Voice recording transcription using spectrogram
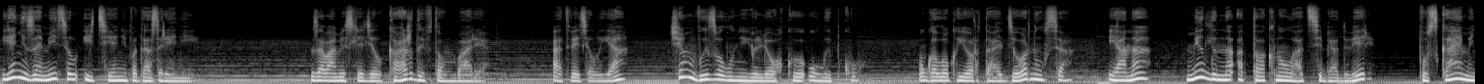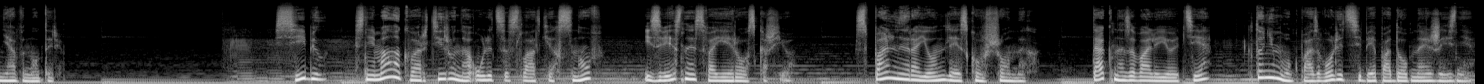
я не заметил и тени подозрений. «За вами следил каждый в том баре», — ответил я, чем вызвал у нее легкую улыбку. Уголок ее рта дернулся, и она медленно оттолкнула от себя дверь, пуская меня внутрь. Сибил снимала квартиру на улице Сладких Снов, известная своей роскошью. Спальный район для искушенных. Так называли ее те, кто не мог позволить себе подобной жизни.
